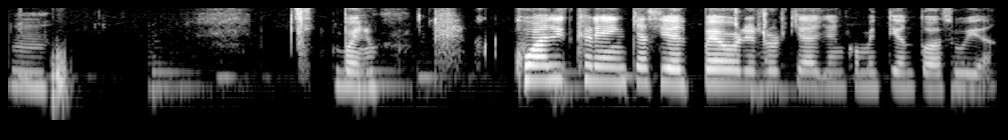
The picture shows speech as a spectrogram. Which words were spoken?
Mm. Bueno, ¿cuál creen que ha sido el peor error que hayan cometido en toda su vida?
